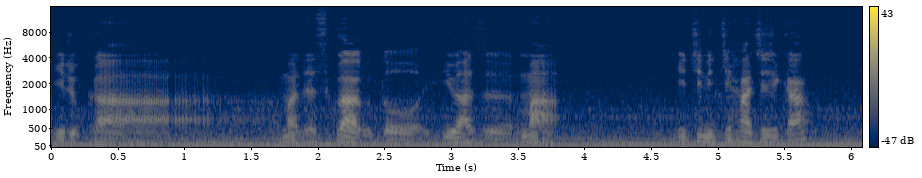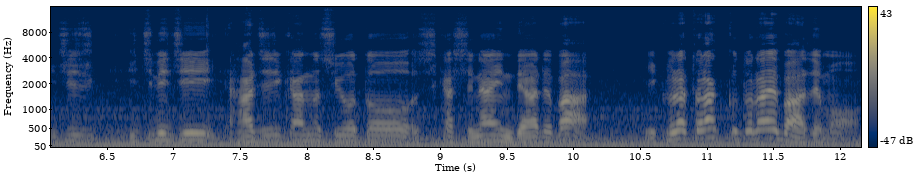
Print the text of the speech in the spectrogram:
いるか、まあデスクワークと言わず、まあ、1日8時間？1, ?1 日8時間の仕事しかしないんであれば、いくらトラックドライバーでも、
